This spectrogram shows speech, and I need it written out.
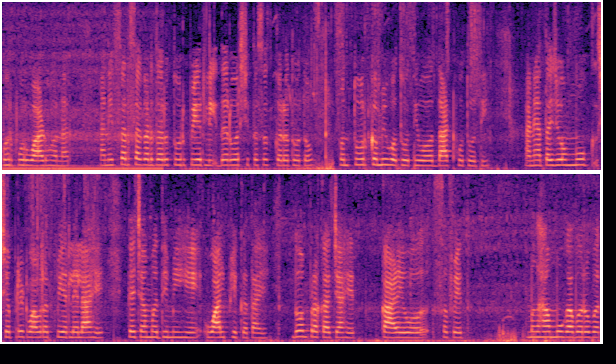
भरपूर वाढ होणार. आणि सरसकट जर तूर पेरली दरवर्षी तसंच करत होतो पण तूर कमी होत होती व दाट होत होती. आणि आता जो मूग सेपरेट वावरात पेरलेला आहे त्याच्यामध्ये मी हे वाल फेकत आहे. दोन प्रकारचे आहेत. काळे व सफेद. मग हा मुगाबरोबर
